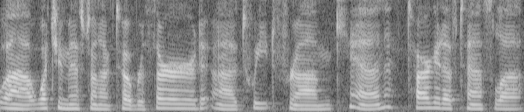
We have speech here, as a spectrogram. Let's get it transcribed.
uh, what you missed on October 3rd. Uh, tweet from Ken, target of Tesla,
